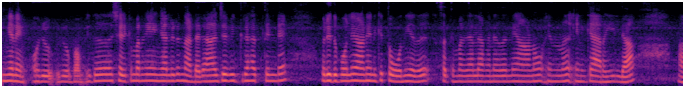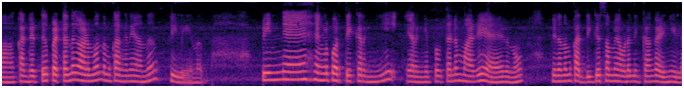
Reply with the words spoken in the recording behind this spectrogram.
ഇങ്ങനെ ഒരു രൂപം. ഇത് ശരിക്കും പറഞ്ഞു കഴിഞ്ഞാൽ ഒരു നടരാജ വിഗ്രഹത്തിന്റെ ഒരു ഇതുപോലെയാണ് എനിക്ക് തോന്നിയത്. സത്യം പറഞ്ഞാൽ അങ്ങനെ തന്നെയാണോ എന്ന് എനിക്കറിയില്ല. കണ്ടിട്ട് പെട്ടെന്ന് കാണുമ്പോൾ നമുക്ക് അങ്ങനെയാണ് ഫീൽ ചെയ്യുന്നത്. പിന്നെ ഞങ്ങൾ പുറത്തേക്ക് ഇറങ്ങി. ഇറങ്ങിയപ്പോൾ തന്നെ മഴയായിരുന്നു. പിന്നെ നമുക്ക് അധിക സമയം അവിടെ നിൽക്കാൻ കഴിഞ്ഞില്ല.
